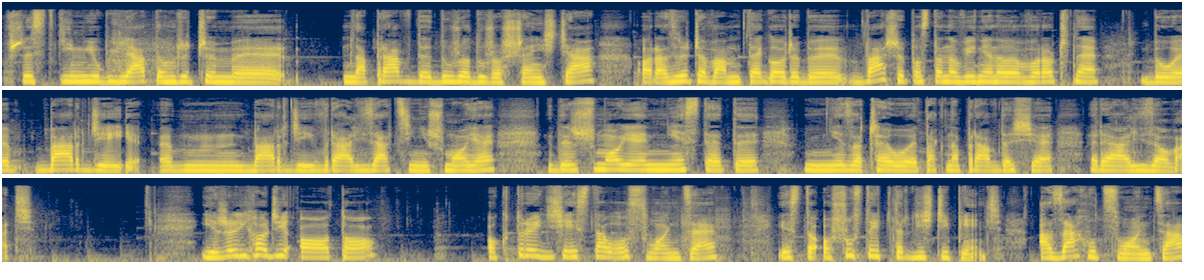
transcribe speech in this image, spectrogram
Wszystkim jubilatom życzymy naprawdę dużo, dużo szczęścia oraz życzę Wam tego, żeby Wasze postanowienia noworoczne były bardziej, bardziej w realizacji niż moje, gdyż moje niestety nie zaczęły tak naprawdę się realizować. Jeżeli chodzi o to, o której dzisiaj stało słońce, jest to o 6.45, a zachód słońca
